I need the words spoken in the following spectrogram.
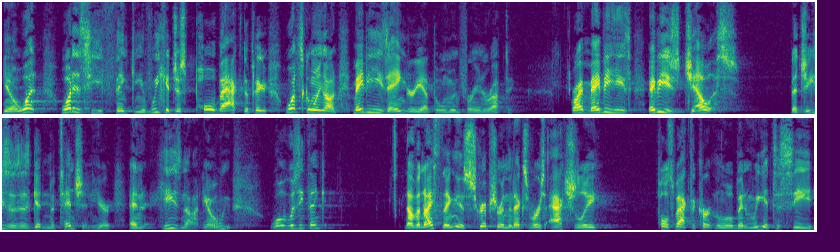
You know, what, what is he thinking? If we could just pull back the picture, what's going on? Maybe he's angry at the woman for interrupting. Right? Maybe he's maybe he's jealous that Jesus is getting attention here and he's not. You know, we, what was he thinking? Now the nice thing is scripture in the next verse actually pulls back the curtain a little bit and we get to see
